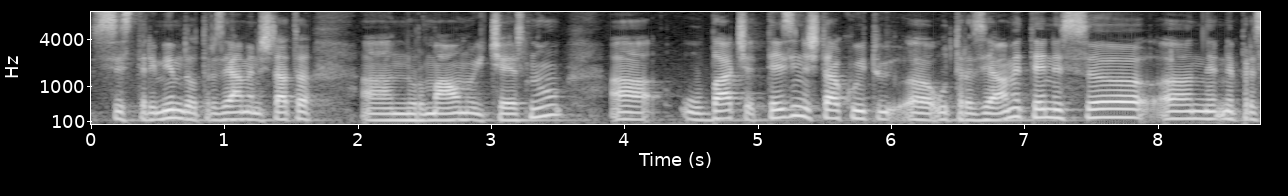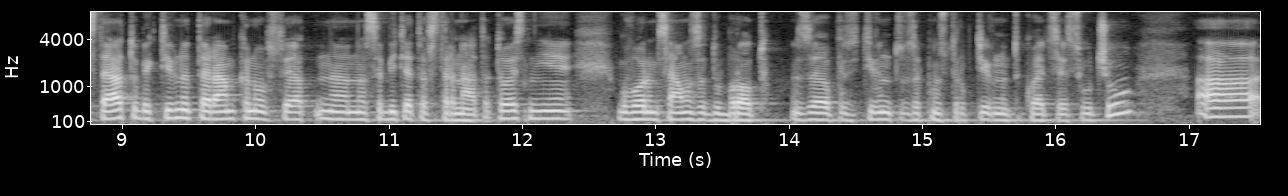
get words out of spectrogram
се стремим да отразяваме нещата а, нормално и честно, а, обаче тези неща, които а, отразяваме, те не са, а, не, не представят обективната рамка на, обстоят... на, на събитията в страната. Тоест ние говорим само за доброто, за позитивното, за конструктивното, което се е случило. А,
